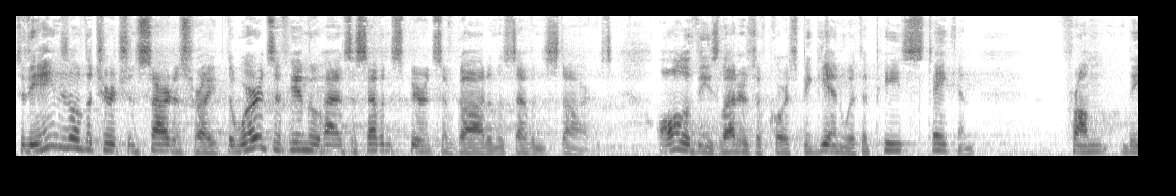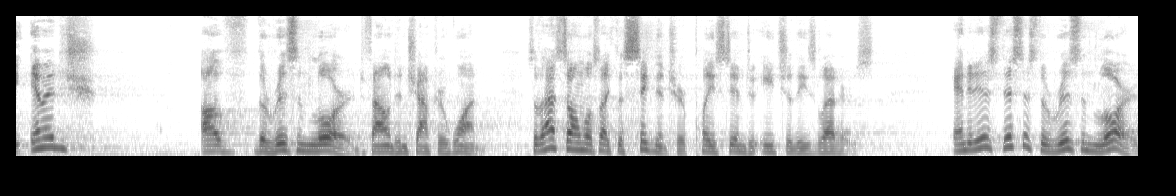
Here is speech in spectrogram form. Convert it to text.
To the angel of the church in Sardis, write the words of him who has the seven spirits of God and the seven stars. All of these letters, of course, begin with a piece taken from the image of the risen Lord found in chapter 1. So that's almost like the signature placed into each of these letters. And it is this is the risen Lord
